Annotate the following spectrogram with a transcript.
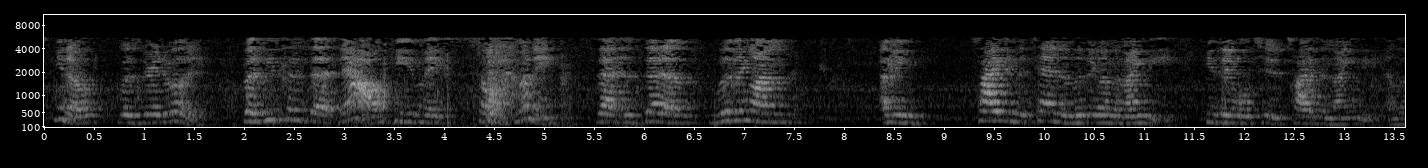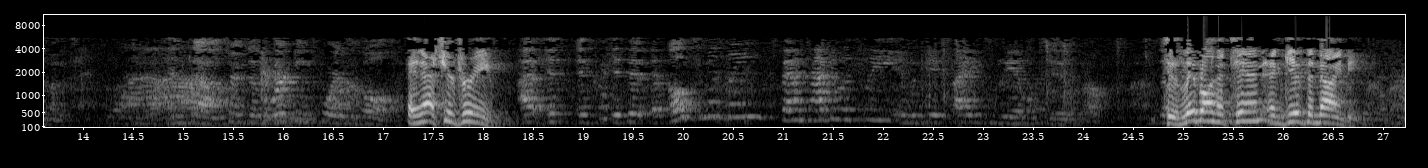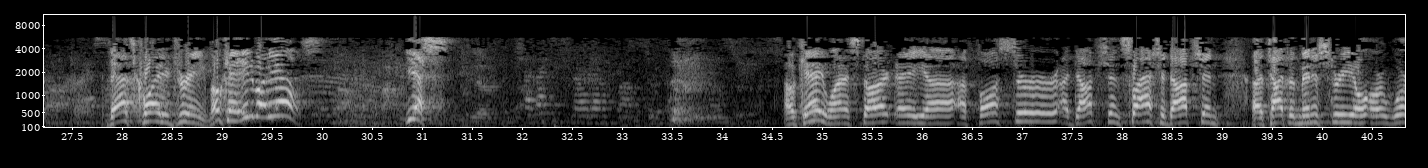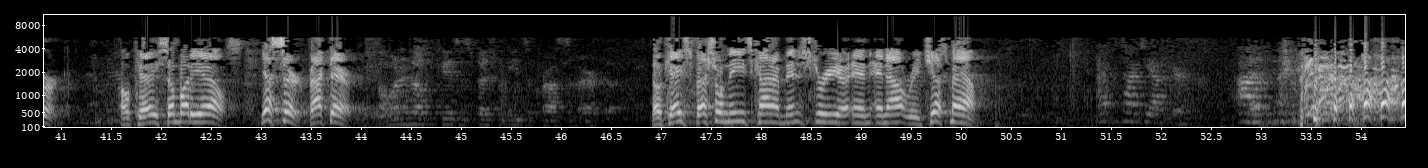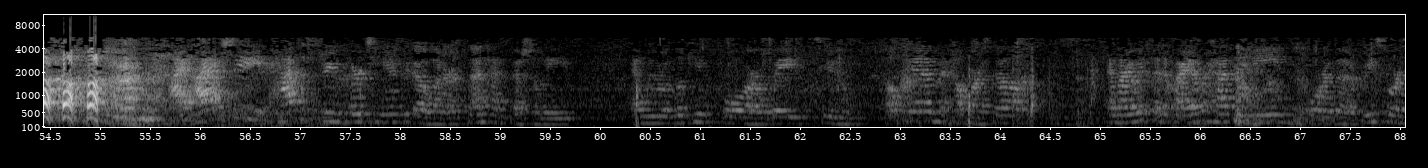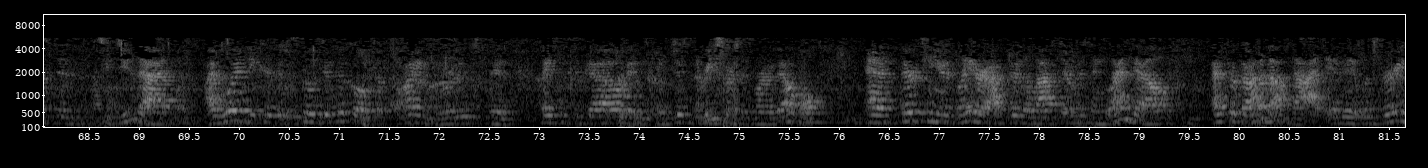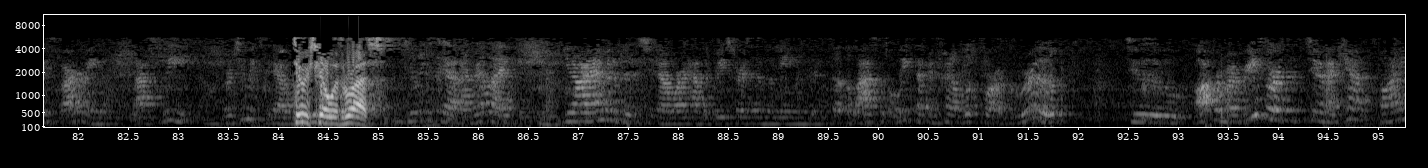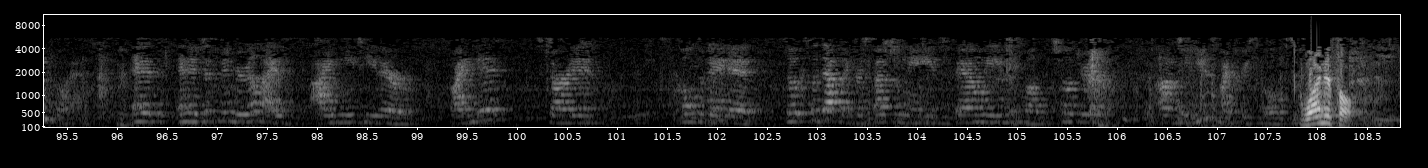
you know, was very devoted. But he says that now he makes so much money that instead of living on, I mean, tithing the 10 and living on the 90, he's able to tithe the 90 and live on the 10. And so, in terms of working towards a goal. And that's your dream. Uh, it, it, it, it, ultimately, fantabulously, it would be exciting to be able to. To live on the 10 and give the 90. That's quite a dream. Okay, anybody else? Yes. Okay, want to start a, uh, a foster adoption slash adoption uh, type of ministry or, or work? Okay, somebody else. Yes, sir. Back there. I want to help kids with special needs across America. Okay, special needs kind of ministry and, and outreach. Yes, ma'am. I have to talk to you after. Um, I, I actually had this dream 13 years ago when our son had special needs, and we were looking for ways to help him and help ourselves. And I always said if I ever had the means or the resources to do that, I would because it was so difficult to find groups and places to go, and, and just the resources weren't available. And 13 years later, after the last service in Glendale, I forgot about that, and it was very inspiring last week or two weeks ago. Two weeks ago with Russ. Two weeks ago, and I realized, you know, I am in a position now where I have the resources and the means, and so the last couple of weeks I've been trying to look for a group to offer my resources to, and I can't find one. And it, and it just made me realize I need to either find it, start it, cultivate it. So, so definitely for special needs, families, as well as the children, um, to use my preschools. Wonderful.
